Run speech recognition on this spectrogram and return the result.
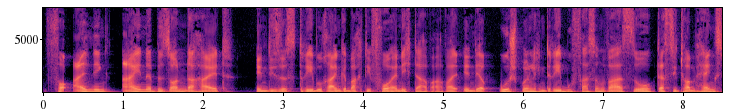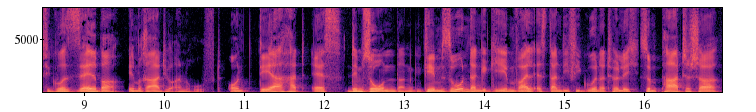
vor allen Dingen eine Besonderheit in dieses Drehbuch reingemacht, die vorher nicht da war. Weil in der ursprünglichen Drehbuchfassung war es so, dass die Tom Hanks-Figur selber im Radio anruft. Und der hat es Dem Sohn dann gegeben. dem Sohn dann gegeben, weil es dann die Figur natürlich sympathischer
